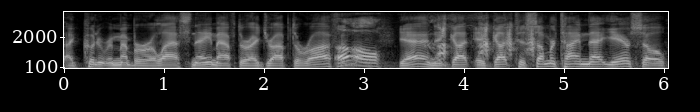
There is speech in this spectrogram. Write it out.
I couldn't remember her last name after I dropped her off. Uh-oh. Yeah, and it got it got to summertime that year, so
